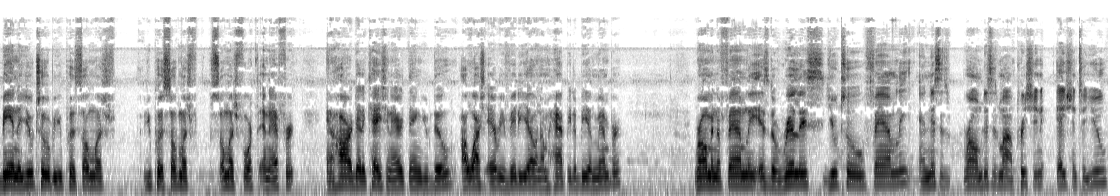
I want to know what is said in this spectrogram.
being a YouTuber, you put so much, you put so much, so much forth and effort and hard dedication in everything you do. I watch every video and I'm happy to be a member. Rome and the family is the realest YouTube family. And this is, Rome, this is my appreciation to you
